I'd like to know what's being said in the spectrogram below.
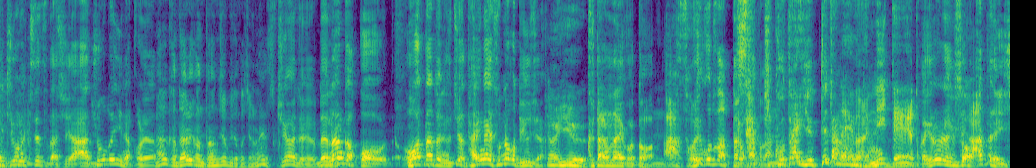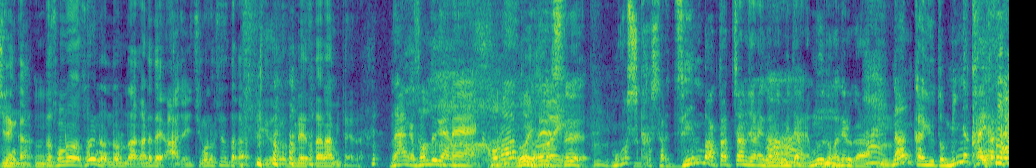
いちごの季節だしあちょうどいいなこれ。違なんか誰かの誕生日とかじゃないですか？う違うでなんかこう終わった後にうちは大概そんなこと言うじゃん。あ言う。くだらないこと、あそういうことだったのかとか。答え言ってたね似てとかいろいろ言ってあったじゃん1年間、でそのそういうのの流れであじゃあいちごの季節だからっていうフレーズだなみたいな。なんかその時はねこの後のレースもしかしたら全部当たっちゃうんじゃないかなみたいなムードが出るからなんか言うとみんな買い始める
